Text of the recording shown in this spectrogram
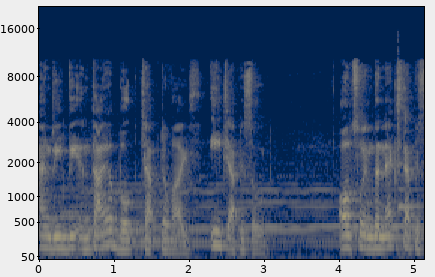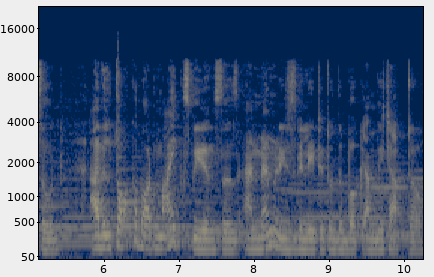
and read the entire book chapter wise, each episode. Also, in the next episode, I will talk about my experiences and memories related to the book and the chapter.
